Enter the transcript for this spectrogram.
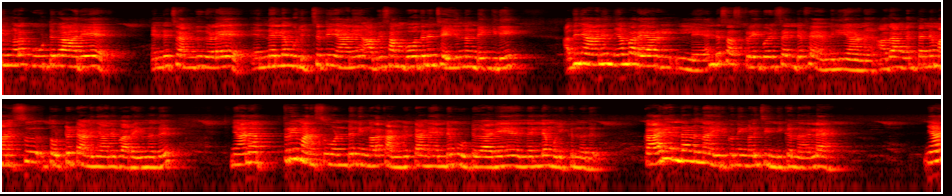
നിങ്ങളെ കൂട്ടുകാരെ എന്റെ ചങ്കുകളെ എന്നെല്ലാം വിളിച്ചിട്ട് ഞാൻ അഭിസംബോധന ചെയ്യുന്നുണ്ടെങ്കിൽ അത് ഞാൻ ഞാൻ പറയാറില്ലേ എന്റെ സബ്സ്ക്രൈബേഴ്സ് എന്റെ ഫാമിലിയാണ് അത് അങ്ങനെ തന്നെ മനസ്സ് തൊട്ടിട്ടാണ് ഞാൻ പറയുന്നത്. ഞാൻ അത്രയും മനസ്സുകൊണ്ട് നിങ്ങളെ കണ്ടിട്ടാണ് എന്റെ കൂട്ടുകാരെ എന്നെല്ലാം വിളിക്കുന്നത്. കാര്യം എന്താണെന്നായിരിക്കും നിങ്ങൾ ചിന്തിക്കുന്നത് അല്ലേ? ഞാൻ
